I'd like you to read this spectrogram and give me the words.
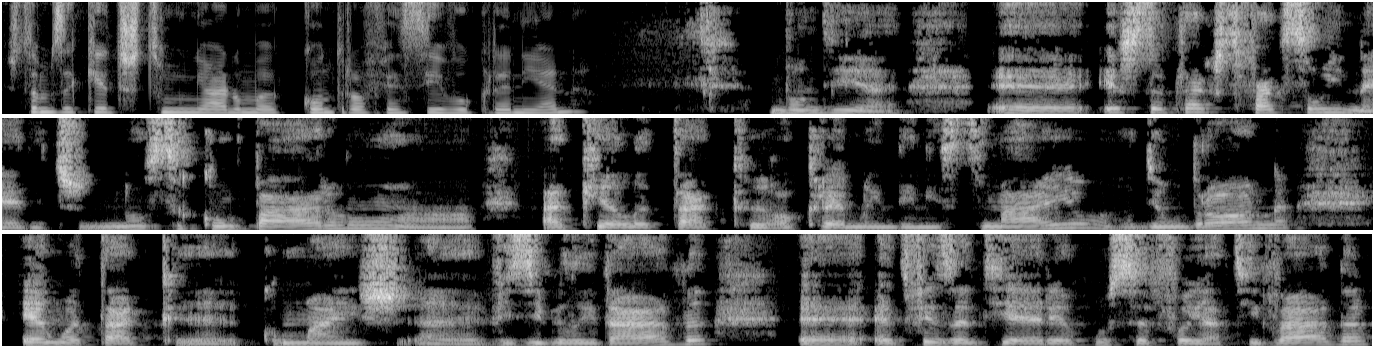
Estamos aqui a testemunhar uma contraofensiva ucraniana? Bom dia. Eh, estes ataques de facto são inéditos, não se comparam àquele ataque ao Kremlin de início de maio, de um drone. É um ataque com mais uh, visibilidade. Uh, a defesa antiaérea russa foi ativada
